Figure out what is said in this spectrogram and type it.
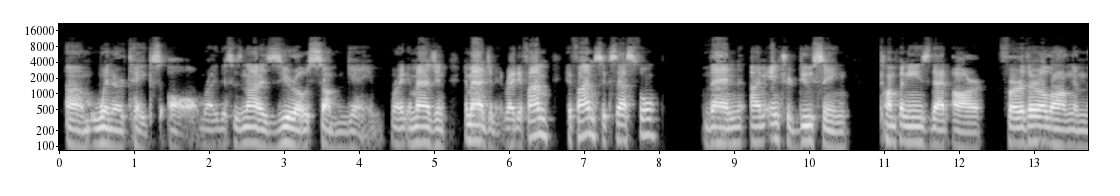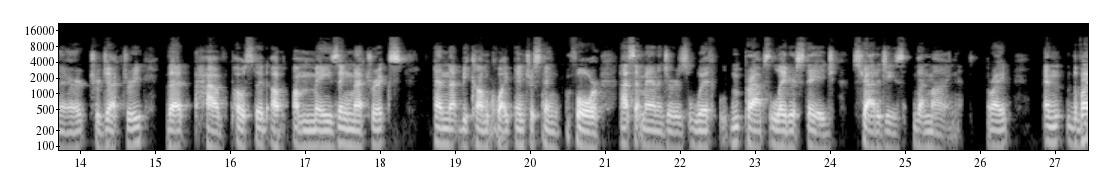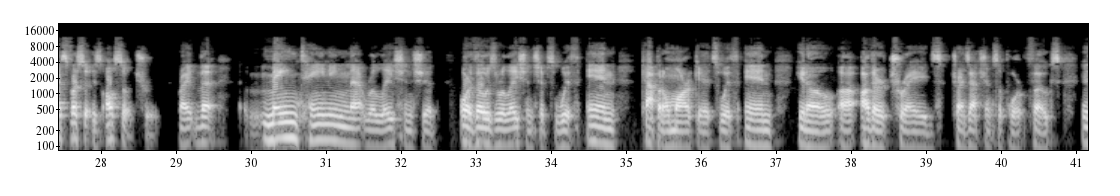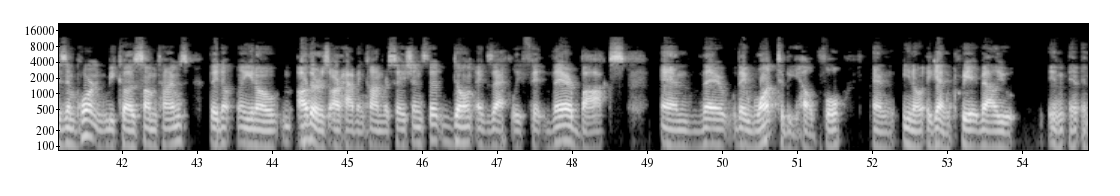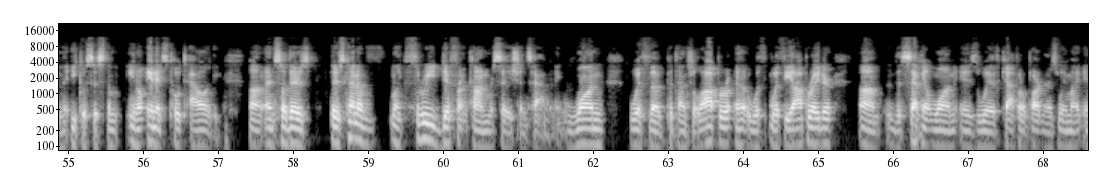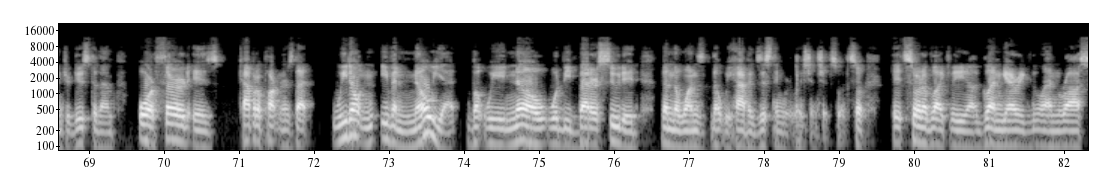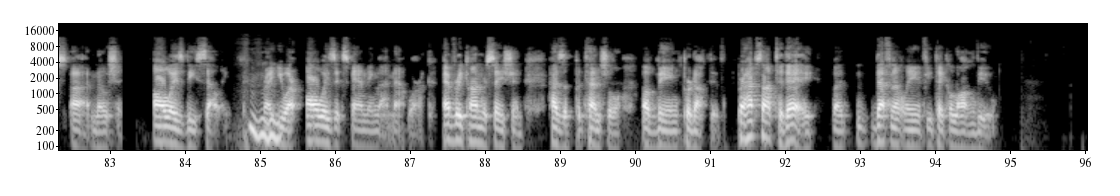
um, winner takes all, right? This is not a zero sum game, right? Imagine, imagine it, right? If I'm, if I'm successful, then I'm introducing companies that are further along in their trajectory that have posted up amazing metrics and that become quite interesting for asset managers with perhaps later stage strategies than mine, right? And the vice versa is also true, right? That maintaining that relationship or those relationships within capital markets, within, you know, uh, other trades, transaction support folks is important because sometimes they don't, you know, others are having conversations that don't exactly fit their box and they they want to be helpful and, you know, again, create value in, in, in the ecosystem, you know, in its totality. Uh, and so there's, there's kind of like three different conversations happening. One with the potential opera, uh, with with the operator. Um, the second one is with capital partners we might introduce to them, or third is capital partners that we don't even know yet, but we know would be better suited than the ones that we have existing relationships with. So it's sort of like the uh, Glengarry, Glen Ross uh, notion always be selling, right? You are always expanding that network. Every conversation has a potential of being productive. Perhaps not today, but definitely if you take a long view.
